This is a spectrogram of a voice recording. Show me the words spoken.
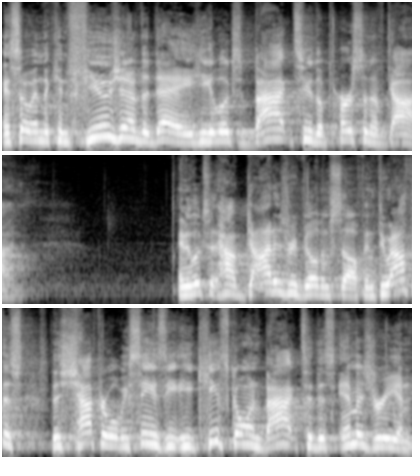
And so, in the confusion of the day, he looks back to the person of God. And he looks at how God has revealed himself. And throughout this, this chapter, what we see is he, he keeps going back to this imagery and,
